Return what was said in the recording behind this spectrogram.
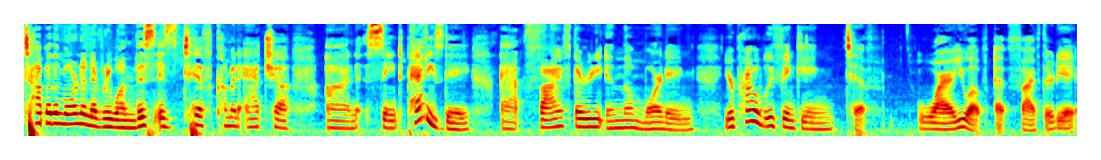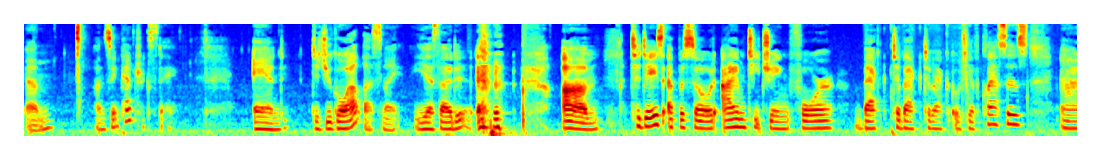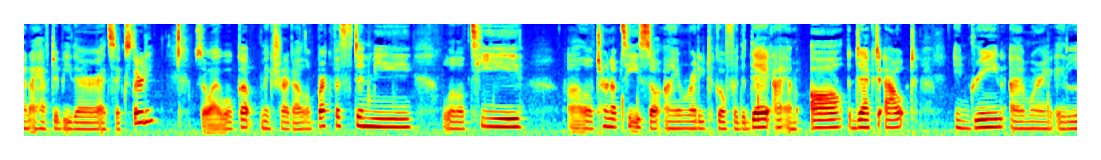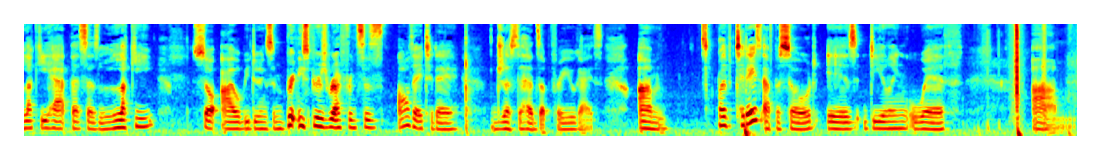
Top of the morning, everyone. This is Tiff coming at you on St. Patty's Day at 5:30 in the morning. You're probably thinking, Tiff, why are you up at 5:30 a.m. on St. Patrick's Day? And did you go out last night? Yes, I did. um, today's episode, I am teaching four back to back to back OTF classes, and I have to be there at 6:30 so I woke up, make sure I got a little breakfast in me, a little tea, a little turnip tea. So I am ready to go for the day. I am all decked out in green. I am wearing a lucky hat that says lucky. So I will be doing some Britney Spears references all day today. Just a heads up for you guys. Um, but today's episode is dealing with um,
